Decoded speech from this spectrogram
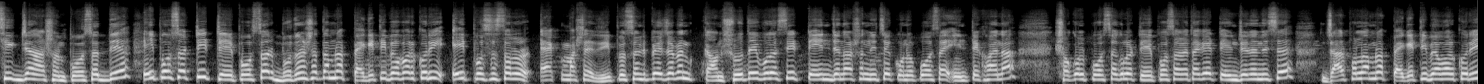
six generation processor দিয়ে এই প্রসেসরটি ট্রে প্রসেসর বোধনের সাথে আমরা প্যাকেটই ব্যবহার করি। এই প্রসেসরের এক মাসের রিপ্রেজেন্ট পেয়ে যাবেন। কারণ শুরুতেই বলেছি টেন জেনারেশন নিচে কোনো প্রসেসর ইনটেক হয় না। সকল প্রসেসরগুলো ট্রে প্রসেসর হয়ে থাকে টেন জেনের নিচে। যার ফলে আমরা প্যাকেটই ব্যবহার করি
